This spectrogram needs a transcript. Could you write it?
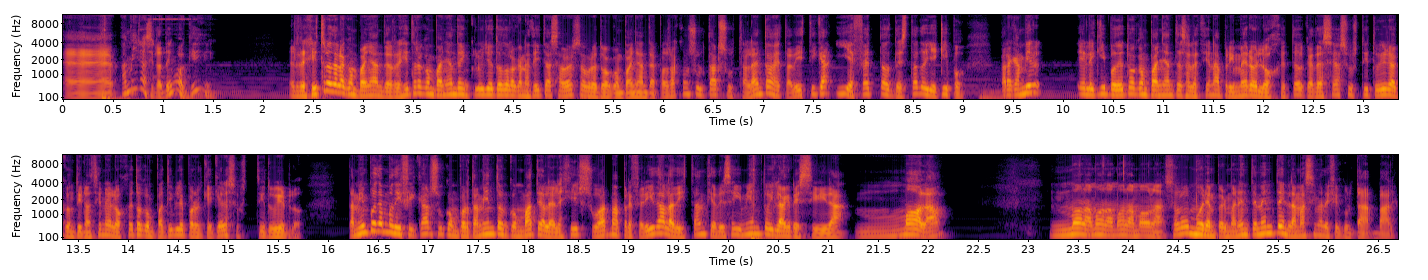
Eh, ah, mira, si lo tengo aquí. El registro del acompañante. El registro del acompañante incluye todo lo que necesitas saber sobre tu acompañante. Podrás consultar sus talentos, estadísticas y efectos de estado y equipo. Para cambiar el equipo de tu acompañante, selecciona primero el objeto que deseas sustituir a continuación el objeto compatible por el que quieres sustituirlo. También puedes modificar su comportamiento en combate al elegir su arma preferida, la distancia de seguimiento y la agresividad. Mola. Mola, mola, mola, mola. Solo mueren permanentemente en la máxima dificultad. Vale.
